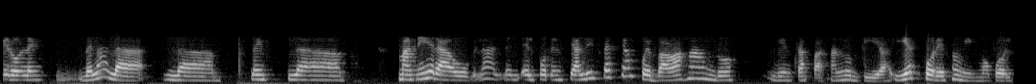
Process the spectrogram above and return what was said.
pero la, ¿verdad? La, la, la, manera o el, el, potencial de infección, pues va bajando mientras pasan los días. Y es por eso mismo, por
